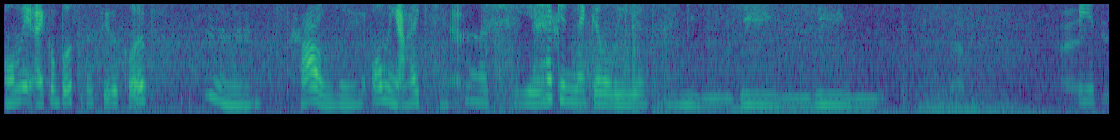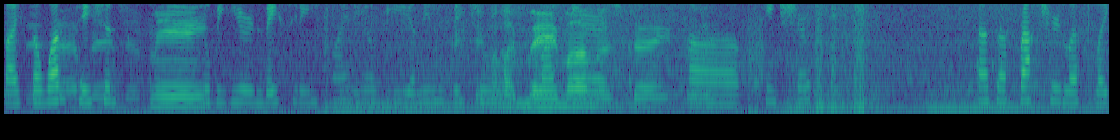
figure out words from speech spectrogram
Only Icobos can see the clip? Hmm, probably. Only I can. Oh dear. Technically. Be advised, the one patient's Me. will be here in Bay City. Mine will be an individual my life. Made my hair, mistake. uh, pink shirt. Has a fractured left leg.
